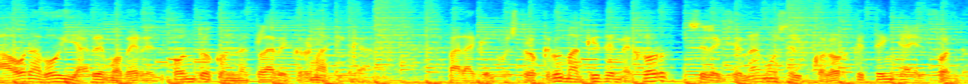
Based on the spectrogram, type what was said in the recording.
Ahora voy a remover el fondo con la clave cromática. Para que nuestro croma quede mejor, seleccionamos el color que tenga el fondo.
